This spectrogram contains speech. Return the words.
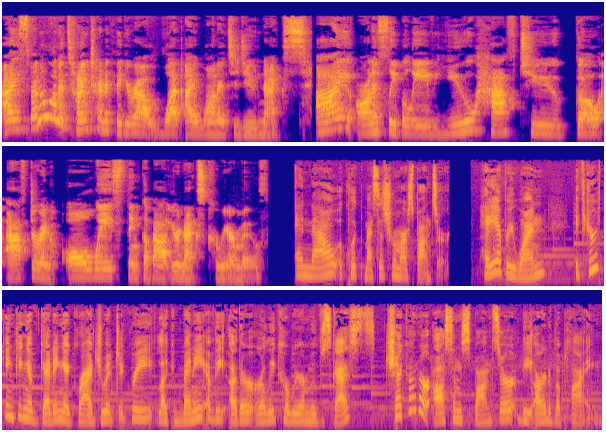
I spent a lot of time trying to figure out what I wanted to do next. I honestly believe you have to go after and always think about your next career move. And now, a quick message from our sponsor. Hey everyone! If you're thinking of getting a graduate degree like many of the other early career moves guests, check out our awesome sponsor, The Art of Applying.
